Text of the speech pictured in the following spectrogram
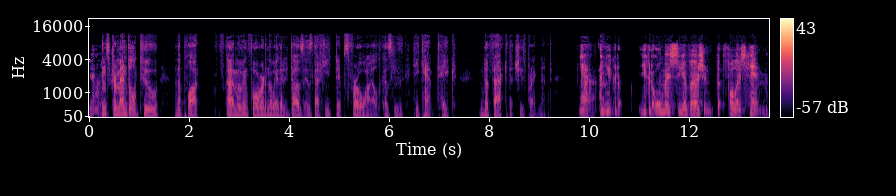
yeah instrumental to the plot uh, moving forward in the way that it does is that he dips for a while because he he can't take the fact that she's pregnant. yeah and you could you could almost see a version that follows him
